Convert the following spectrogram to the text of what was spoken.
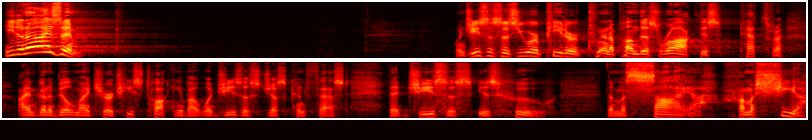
He denies him. When Jesus says, You are Peter, and upon this rock, this Petra, I am going to build my church, he's talking about what Jesus just confessed that Jesus is who? The Messiah, HaMashiach,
